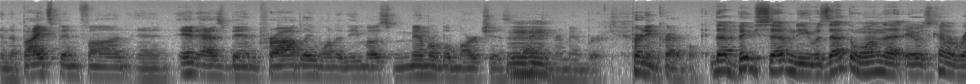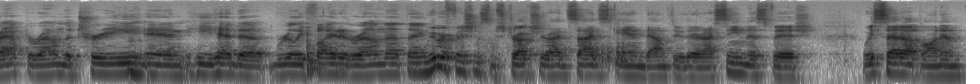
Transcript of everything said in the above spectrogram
and the bite's been fun, and it has been probably one of the most memorable marches that I can remember. Pretty incredible. That big 70, was that the one that it was kind of wrapped around the tree Hmm. and he had to really fight it around that thing? We were fishing some structure. I'd side scan down through there, and I seen this fish. We set up on him,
